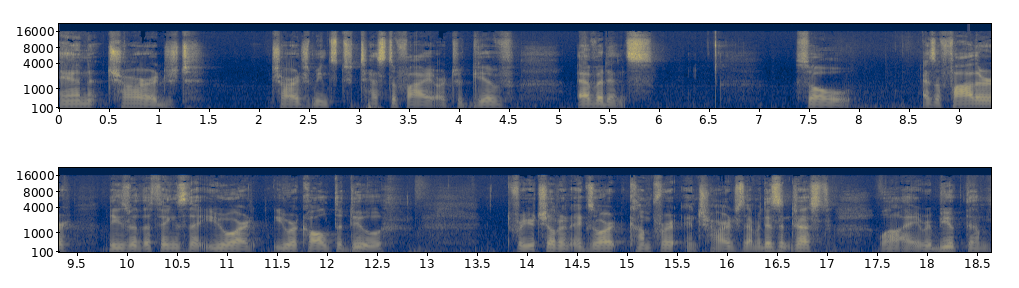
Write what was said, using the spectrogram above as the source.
And charged. Charged means to testify or to give evidence. So, as a father, these are the things that you are you are called to do for your children exhort, comfort, and charge them. It isn't just, well, I rebuked them,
